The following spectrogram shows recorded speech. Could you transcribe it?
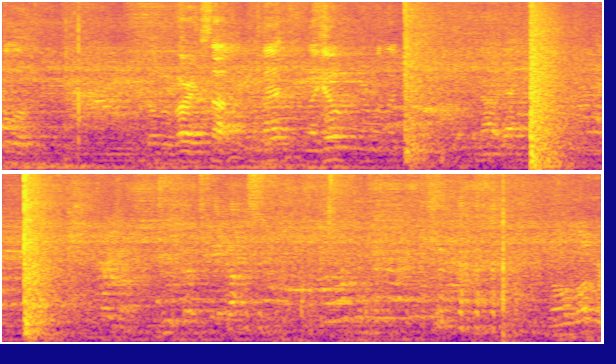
Pull up. All right, stop. Let, let go. Let go. Roll over,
